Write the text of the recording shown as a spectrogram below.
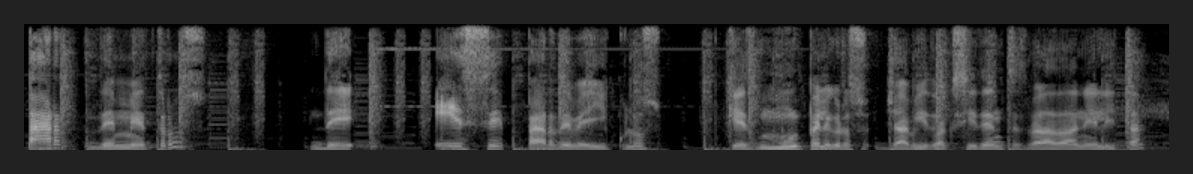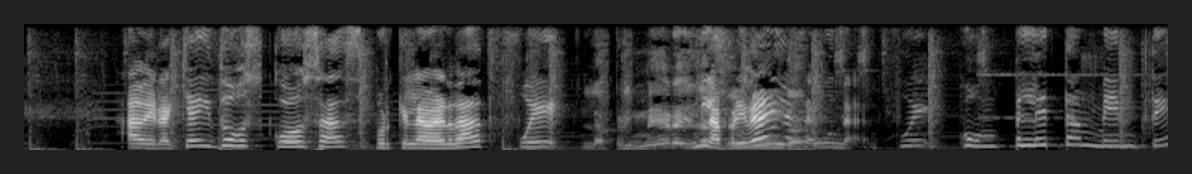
par de metros de ese par de vehículos que es muy peligroso. Ya ha habido accidentes, ¿verdad, Danielita? A ver, aquí hay dos cosas, porque la verdad fue... La primera y la, la segunda. primera y la segunda. Fue completamente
